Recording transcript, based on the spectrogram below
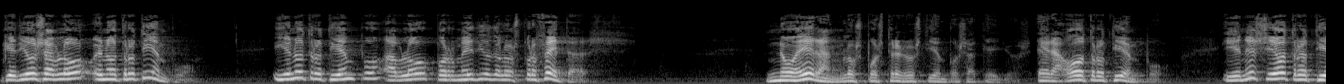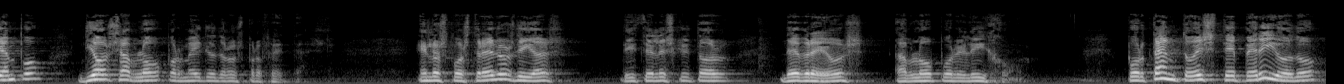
que Dios habló en otro tiempo y en otro tiempo habló por medio de los profetas. No eran los postreros tiempos aquellos, era otro tiempo. Y en ese otro tiempo Dios habló por medio de los profetas. En los postreros días, dice el escritor de Hebreos, habló por el Hijo. Por tanto, este periodo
